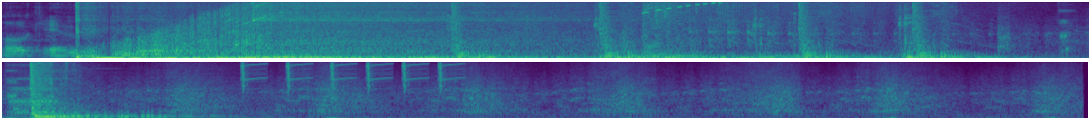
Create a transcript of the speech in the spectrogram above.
Hook me.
